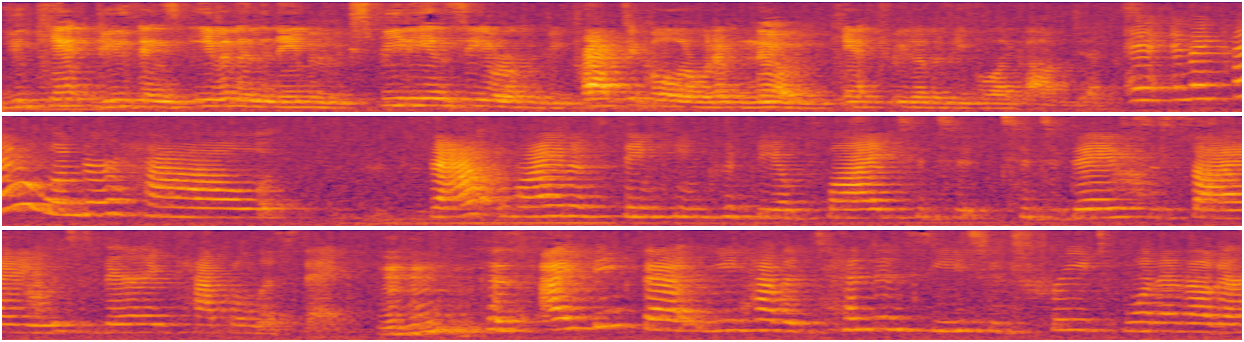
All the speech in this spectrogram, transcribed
you can't do things even in the name of expediency or it would be practical or whatever. No, you can't treat other people like objects. And, and I kind of wonder how that line of thinking could be applied to, to, to today's society, which is very capitalistic. Because I think that we have a tendency to treat one another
